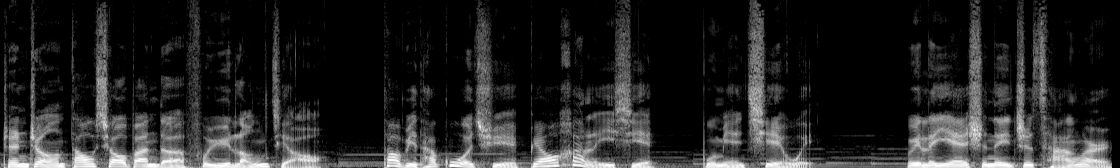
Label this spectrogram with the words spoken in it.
真正刀削般的富于棱角，倒比他过去彪悍了一些。不免怯畏。为了掩饰那只残耳，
